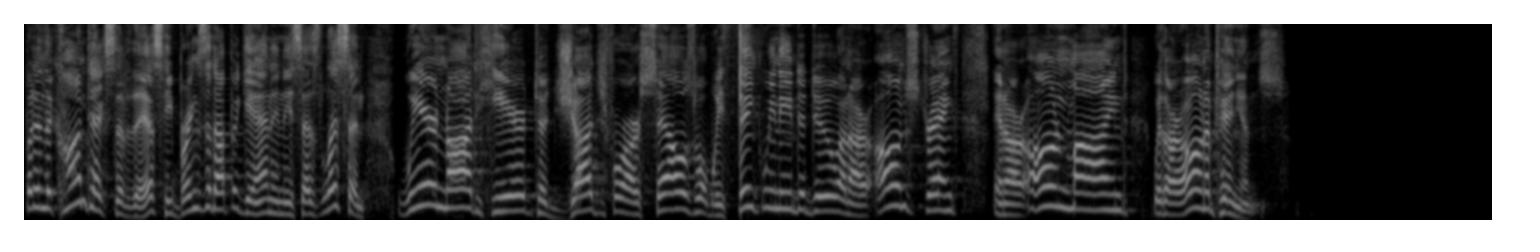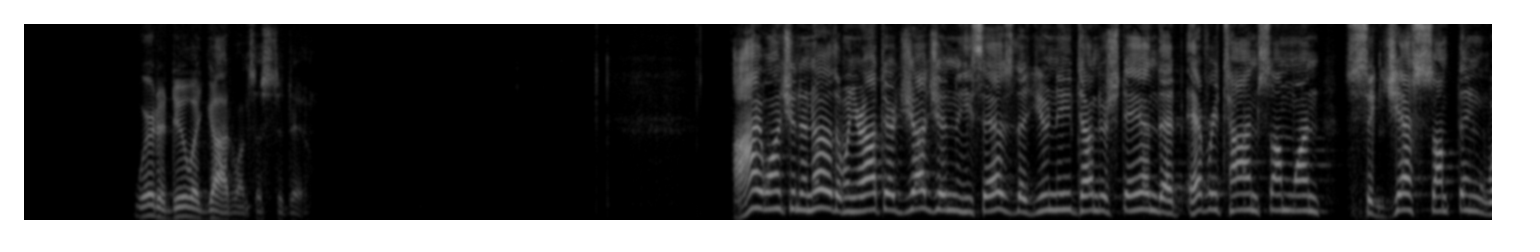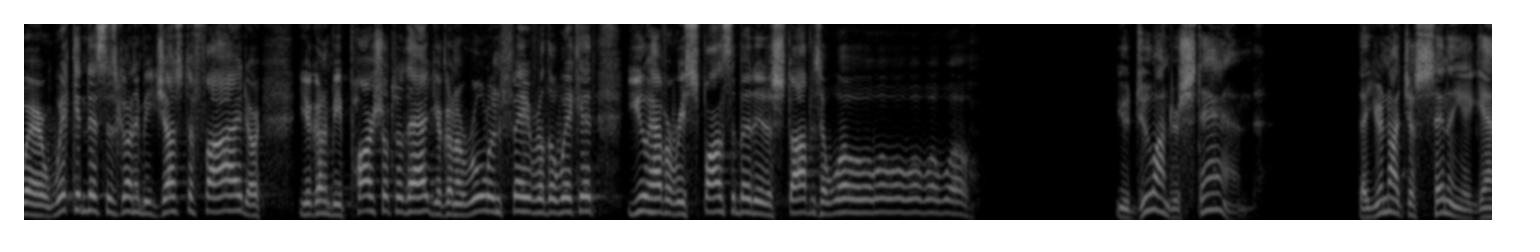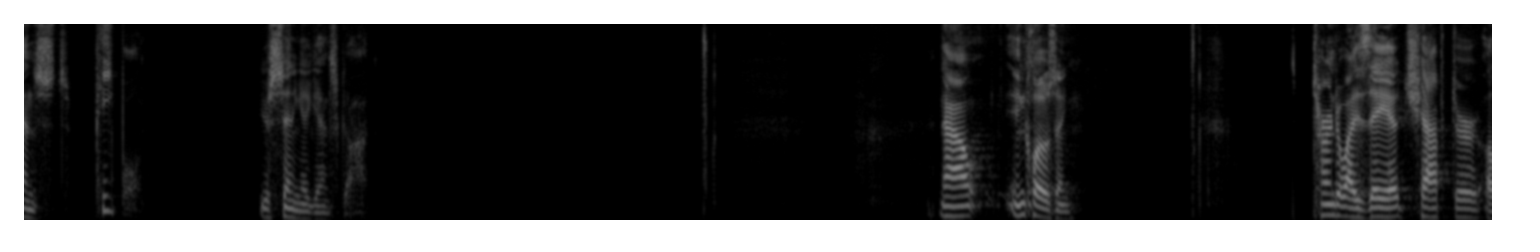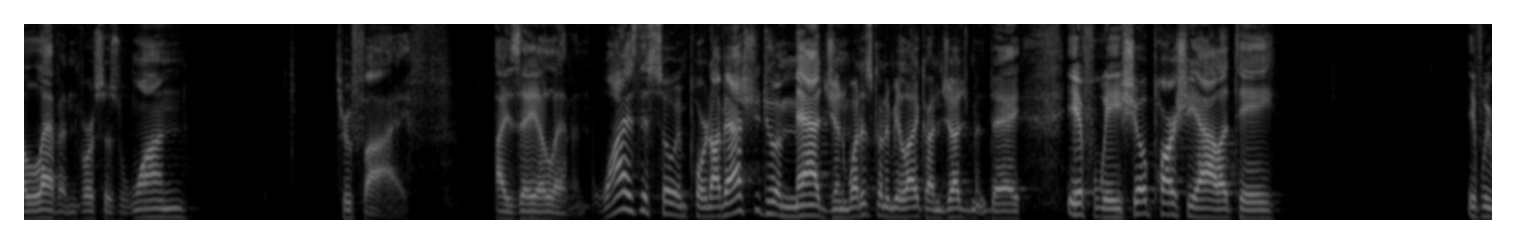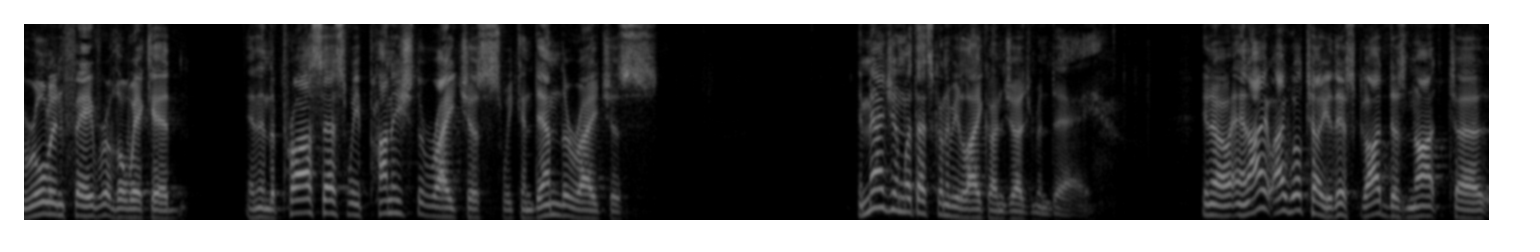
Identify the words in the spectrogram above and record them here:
But in the context of this, he brings it up again and he says, Listen, we're not here to judge for ourselves what we think we need to do on our own strength, in our own mind, with our own opinions. We're to do what God wants us to do. I want you to know that when you're out there judging, he says that you need to understand that every time someone suggests something where wickedness is going to be justified or you're going to be partial to that, you're going to rule in favor of the wicked, you have a responsibility to stop and say, whoa, whoa, whoa, whoa, whoa, whoa. You do understand that you're not just sinning against people, you're sinning against God. Now, in closing, turn to Isaiah chapter 11, verses 1 through 5. Isaiah 11. Why is this so important? I've asked you to imagine what it's going to be like on Judgment Day if we show partiality, if we rule in favor of the wicked, and in the process we punish the righteous, we condemn the righteous. Imagine what that's going to be like on Judgment Day. You know, and I, I will tell you this God does not, uh,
